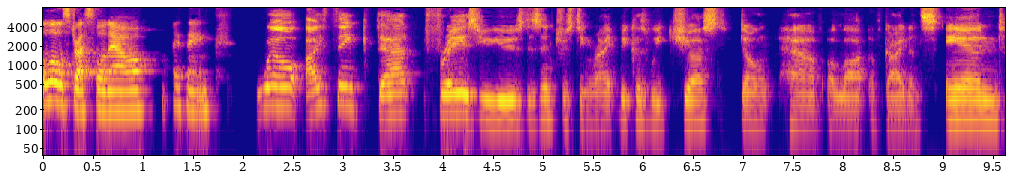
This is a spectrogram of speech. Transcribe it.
a little stressful now, I think. Well, I think that phrase you used is interesting, right? Because we just don't have a lot of guidance. And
